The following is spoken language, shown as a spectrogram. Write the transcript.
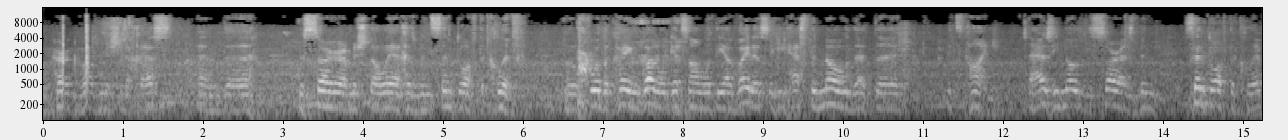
Mishnah and uh, the Sar Mishtaleach has been sent off the cliff. Before the Kohen Gadol gets on with the Aveda, so he has to know that uh, it's time. So how does he know that the Sar has been sent off the cliff?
